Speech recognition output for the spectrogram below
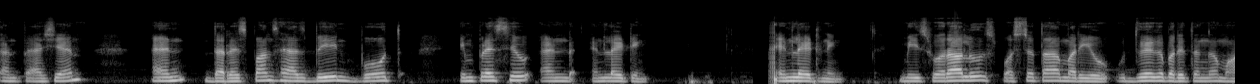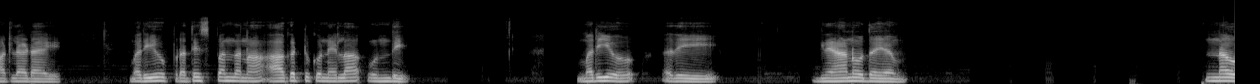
and passion and the response has been both impressive and enlighting enlightening మీ స్వరాలు స్పష్టత మరియు ఉద్వేగభరితంగా మాట్లాడాయి మరియు ప్రతిస్పందన ఆకట్టుకునేలా ఉంది. మరియు అది జ్ఞానోదయం. Now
